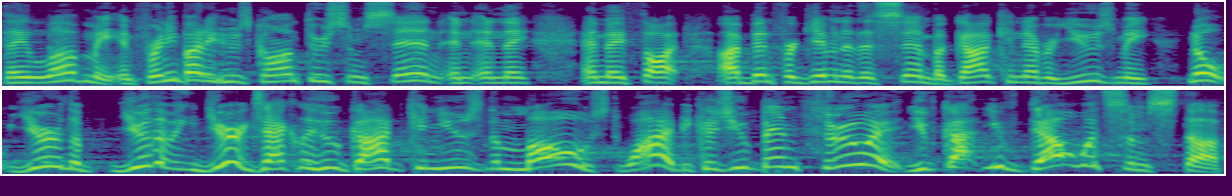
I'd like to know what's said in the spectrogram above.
They love me. And for anybody who's gone through some sin and, and, they, and they thought, I've been forgiven of this sin, but God can never use me. No, you're, the, you're, the, you're exactly who God can use the most. Why? Because you've been through it. You've, got, you've dealt with some stuff.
